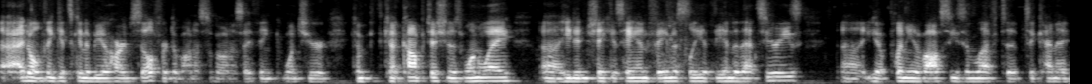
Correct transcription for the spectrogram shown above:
I don't think it's going to be a hard sell for Domantas Sabonis. I think once your com- competition is one way, uh, he didn't shake his hand famously at the end of that series. Uh, you have plenty of offseason left to, to kind of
